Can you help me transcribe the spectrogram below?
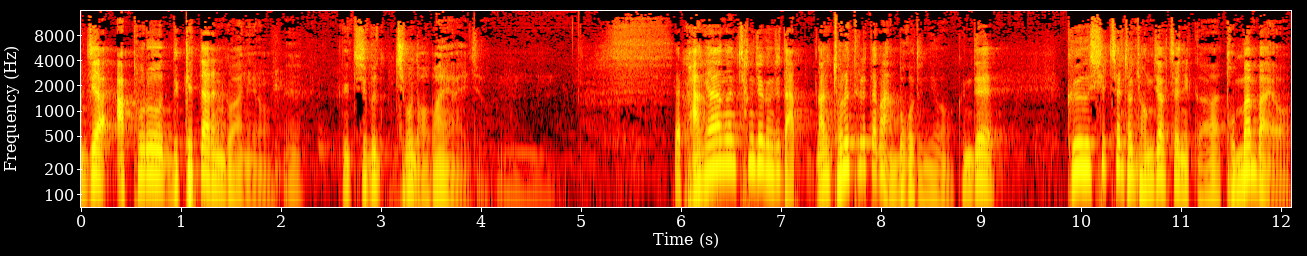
이제 앞으로 넣겠다는 거 아니에요. 그 집어 집어 넣어봐야 알죠. 방향은 창조경제 나, 나는 전혀 틀렸다고 안 보거든요. 근데 그 실천 전 경제학자니까 돈만 봐요.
